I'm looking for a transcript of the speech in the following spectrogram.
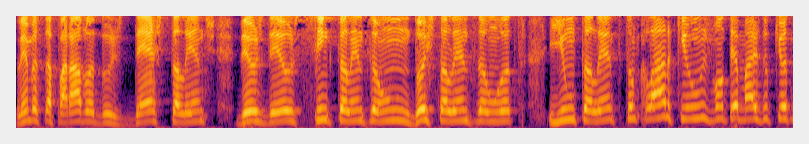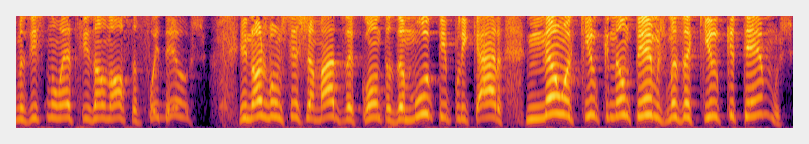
Lembra-se da parábola dos dez talentos? Deus deu cinco talentos a um, dois talentos a um outro e um talento. Então, claro que uns vão ter mais do que outros, mas isso não é decisão nossa, foi Deus. E nós vamos ser chamados a contas, a multiplicar não aquilo que não temos, mas aquilo que temos.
